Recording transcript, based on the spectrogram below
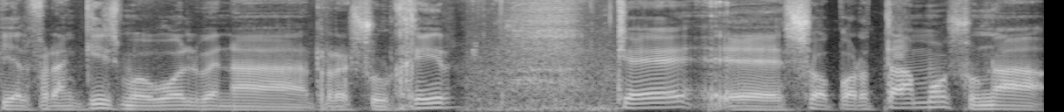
y el franquismo vuelven a resurgir, que eh, soportamos una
